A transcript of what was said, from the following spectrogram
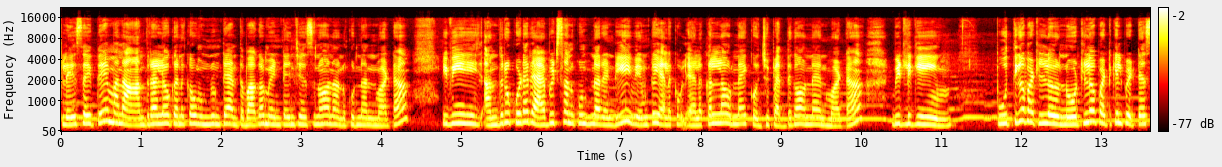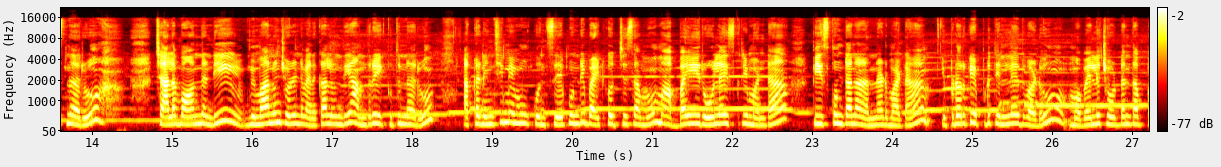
ప్లేస్ అయితే మన ఆంధ్రాలో కనుక ఉండుంటే ఎంత బాగా మెయింటైన్ చేసినో అని అనుకున్నాను అనమాట ఇవి అందరూ కూడా ర్యాబిట్స్ అనుకుంటున్నారండి. ఇవేమిటో ఎలక ఎలకల్లా ఉన్నాయి కొంచెం పెద్దగా ఉన్నాయన్నమాట. వీటికి పూర్తిగా వాటిలో నోట్లో పట్టుకెళ్ళి పెట్టేస్తున్నారు. చాలా బాగుందండి. విమానం చూడండి వెనకాల ఉంది అందరూ ఎక్కుతున్నారు. అక్కడి నుంచి మేము కొంతసేపు ఉండి బయటకు వచ్చేసాము. మా అబ్బాయి రోల్ ఐస్ క్రీమ్ అంట తీసుకుంటానని అన్నాడనమాట ఇప్పటివరకు ఎప్పుడు తినలేదు వాడు. మొబైల్లో చూడడం తప్ప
